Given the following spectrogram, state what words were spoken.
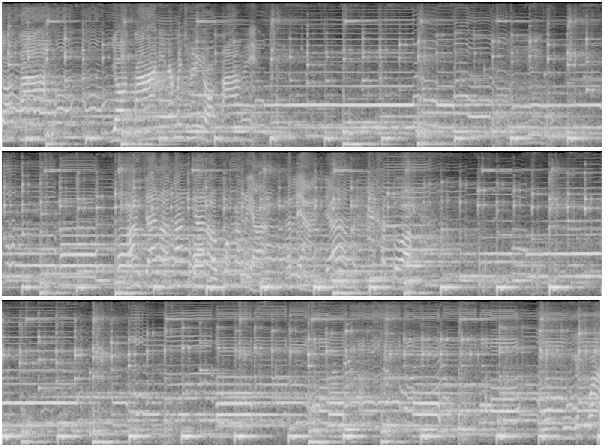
ยอตายอตานี่นะไม่ใช่ยอตาเนี่ย ตั้งใจหน่อยตั้งใจหน่อยพวกกะเหลี่ยงกะเหลี่ยงเดี๋ยวไม่ให้ค่าตัวเมืองกูเยอะกว่า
